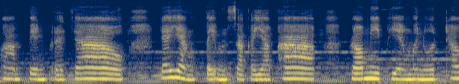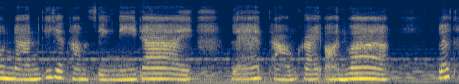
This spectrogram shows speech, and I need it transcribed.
ความเป็นพระเจ้า ได้อย่างเต็มศักยภาพ เพราะมีเพียงมนุษย์เท่านั้นที่จะทำสิ่งนี้ได้ และถามใครออนว่า แล้วเธ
